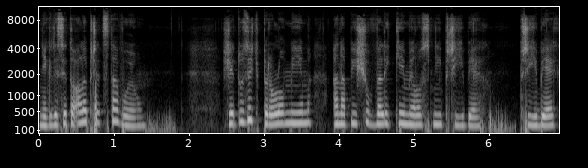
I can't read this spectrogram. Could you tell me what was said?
Někdy si to ale představuju. Že tu zeď prolomím a napíšu veliký milostný příběh. Příběh,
